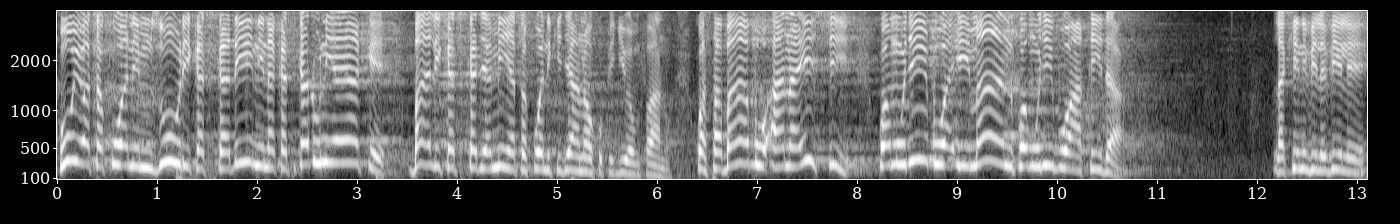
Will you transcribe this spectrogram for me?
Huyo atakuwa ni mzuri katika dini na katika dunia yake bali katika jamii atakuwa ni kijana wa kupigiwa mfano. Kwa sababu anaishi kwa mujibu wa iman kwa mujibu wa akida lakini vile vile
